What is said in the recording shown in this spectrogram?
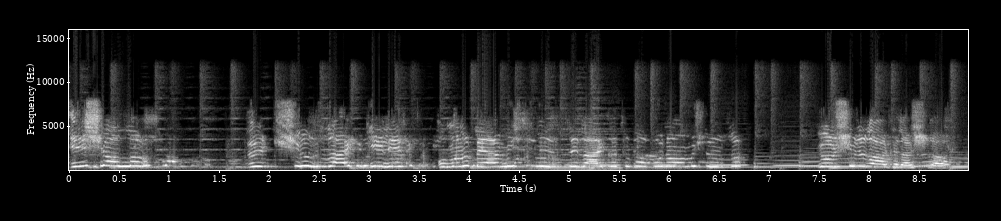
inşallah 300 like gelir. Umarım beğenmişsinizdir. Like atıp abone olmuşsunuzdur. Görüşürüz arkadaşlar.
